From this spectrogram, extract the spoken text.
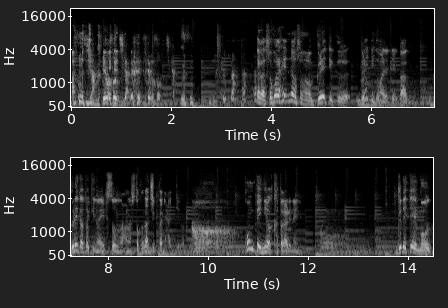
案の定グでレる。もそっちか、でもそっちか。だからそこら辺の、その、グレてく、グレてくまでっていうか、グレた時のエピソードの話とかが10巻に入ってるわけ。あ本編には語られないの。グレて、もう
